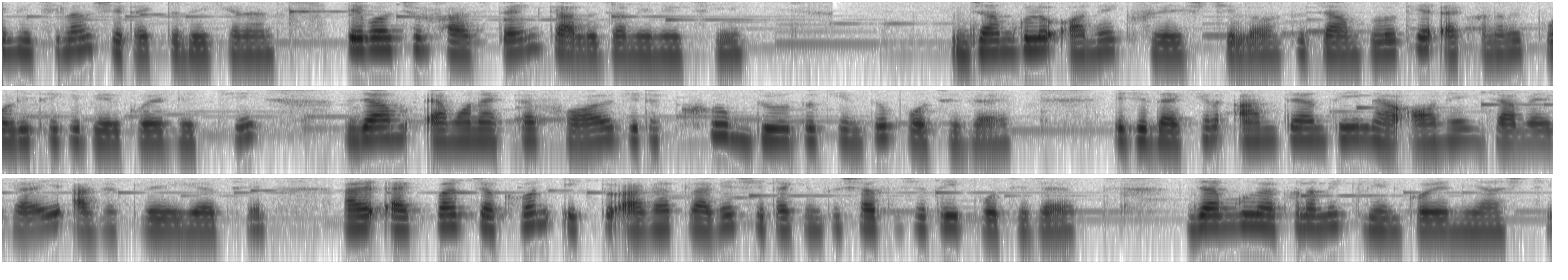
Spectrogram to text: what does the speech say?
এনেছিলাম সেটা একটু দেখে নেন। এবছর ফার্স্ট টাইম কালো জাম এনেছি। জামগুলো অনেক ফ্রেশ ছিল, তো জামগুলোকে এখন আমি পলি থেকে বের করে নিচ্ছি। জাম এমন একটা ফল যেটা খুব দ্রুত কিন্তু পচে যায়। এই যে দেখেন, আনতে আনতেই না অনেক জামের গায়ে আঘাত লেগে গেছে। আর একবার যখন একটু আঘাত লাগে, সেটা কিন্তু সাথে সাথেই পচে যায়। জামগুলো এখন আমি ক্লিন করে নিয়ে আসছি।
